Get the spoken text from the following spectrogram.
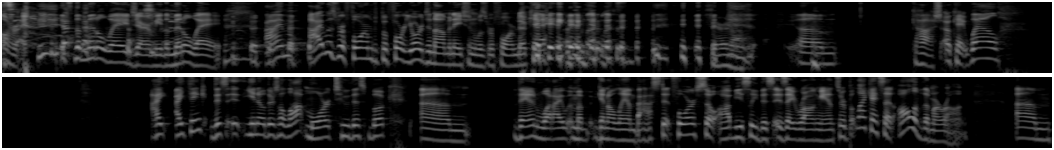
all right. It's the middle way, Jeremy. The middle way. I'm. I was reformed before your denomination was reformed. Okay. fair enough. um, gosh. Okay. Well, I I think this. is- You know, there's a lot more to this book. Um. Than what I am gonna lambast it for. So obviously this is a wrong answer, but like I said, all of them are wrong. Um,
